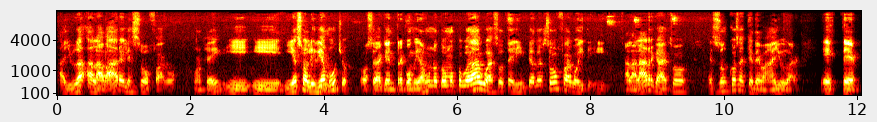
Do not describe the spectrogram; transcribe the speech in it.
ayuda a lavar el esófago. ¿Ok? Y, y, eso alivia mucho. O sea que entre comidas uno toma un poco de agua, eso te limpia tu esófago y, a la larga eso, eso son cosas que te van a ayudar. Este,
